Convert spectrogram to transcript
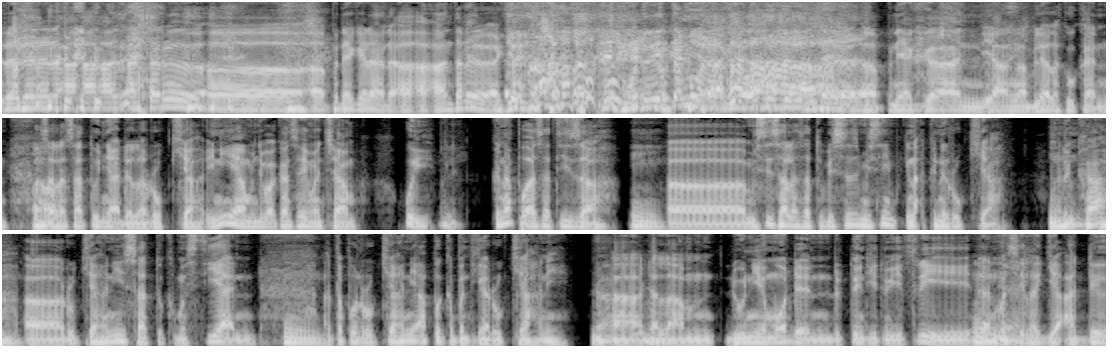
Dan, dan, dan, a- a- antara uh, uh, perniagaan uh, antara akhirnya moderator uh, perniagaan yang uh, beliau lakukan. Salah satunya adalah rukyah. Ini yang menyebabkan saya macam, "Hui, kenapa asatizah Hmm. uh, mesti salah satu bisnes mesti nak kena rukyah?" Adakah uh, rukyah ni satu kemestian Hmm. ataupun rukyah ni apa kepentingan rukyah ni Ya. uh, dalam dunia moden 2023 dan Hmm, masih lagi ada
